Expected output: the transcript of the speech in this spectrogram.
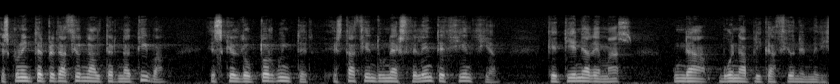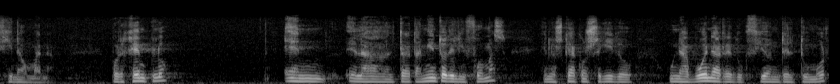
es que una interpretación alternativa es que el doctor Winter está haciendo una excelente ciencia que tiene además una buena aplicación en medicina humana. Por ejemplo, en el, tratamiento de linfomas, en los que ha conseguido una buena reducción del tumor,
